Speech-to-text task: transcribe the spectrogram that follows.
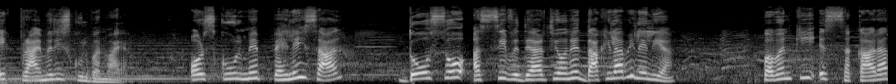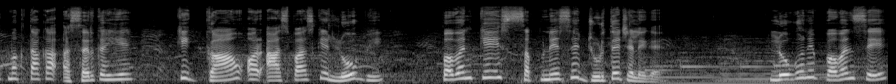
एक प्राइमरी स्कूल बनवाया और स्कूल में पहले ही साल 280 विद्यार्थियों ने दाखिला भी ले लिया। पवन की इस सकारात्मकता का असर कहिए कि गाँव और आसपास के लोग भी पवन के इस सपने से जुड़ते चले गए। लोगों ने पवन से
